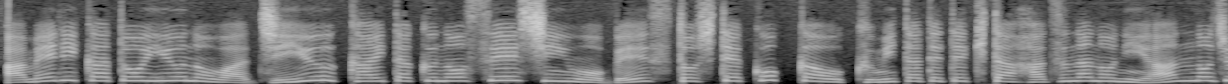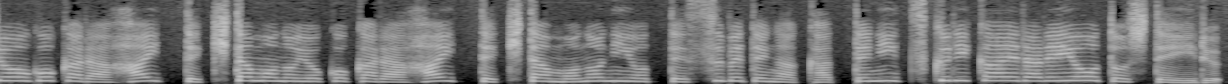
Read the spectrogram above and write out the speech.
アメリカというのは自由開拓の精神をベースとして国家を組み立ててきたはずなのに案の定後から入ってきたもの横から入ってきたものによって全てが勝手に作り変えられようとしている。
